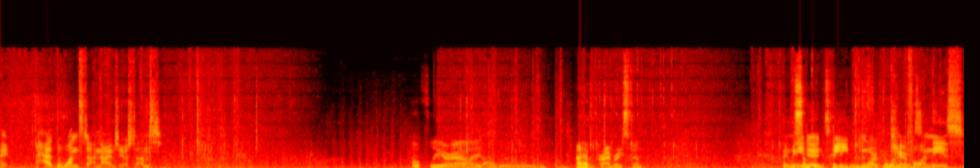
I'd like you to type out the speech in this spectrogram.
I had the one stun. Now I have zero stuns. Hopefully, our allies will. I have a primary stun. I think we need Something is to be hitting me, but I more don't know what it careful is. in these.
